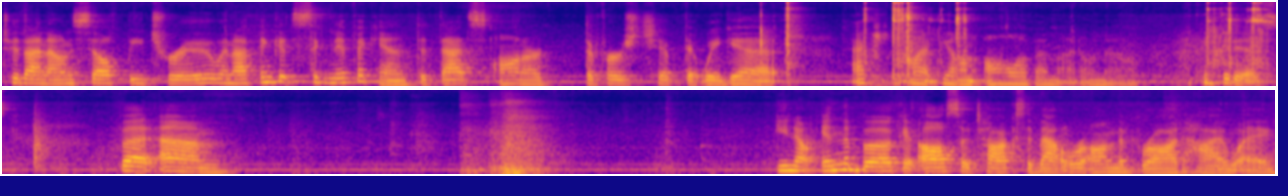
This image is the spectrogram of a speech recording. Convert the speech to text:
to thine own self be true, and I think it's significant that that's on our the first chip that we get. Actually, it might be on all of them. I don't know. I think it is, but um, you know, in the book, it also talks about we're on the broad highway.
